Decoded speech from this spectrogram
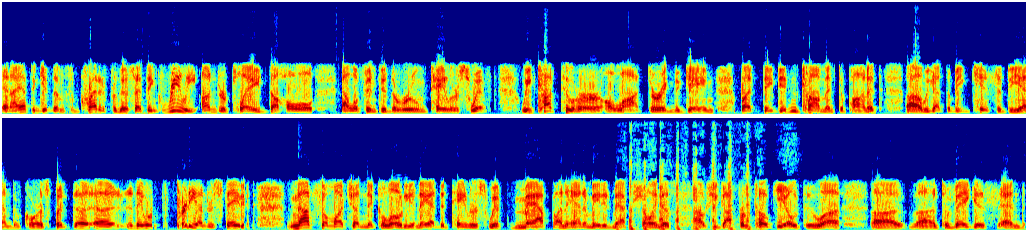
and I have to give them some credit for this, I think really underplayed the whole elephant in the room Taylor Swift. We cut to her a lot during the game, but they didn't comment upon it. Uh, we got the big kiss at the end, of course, but uh, uh, they were pretty understated. Not so much on Nickelodeon. They had the Taylor Swift map, an animated map showing us how she got from Tokyo to uh, uh, uh, to Vegas, and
